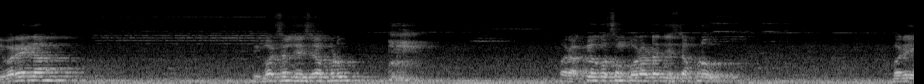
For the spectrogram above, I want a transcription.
ఎవరైనా విమర్శలు చేసినప్పుడు మరి హక్కుల కోసం పోరాటం చేసినప్పుడు మరి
